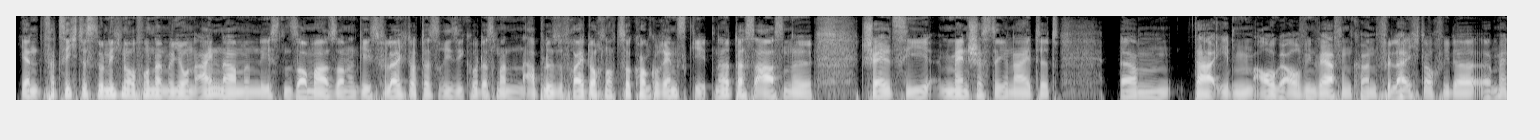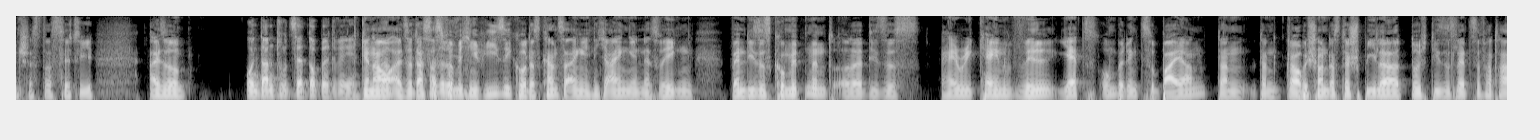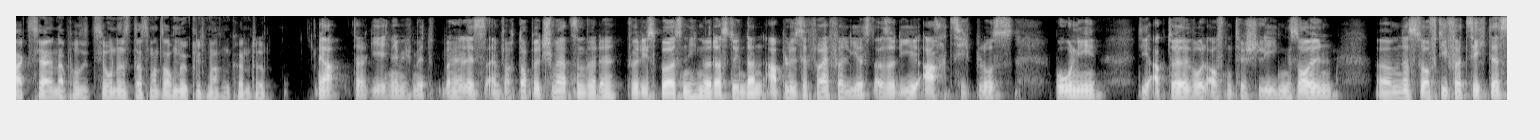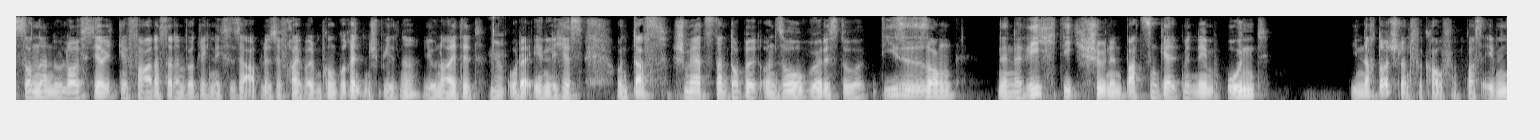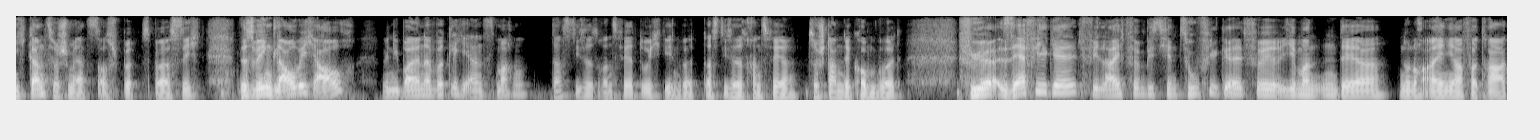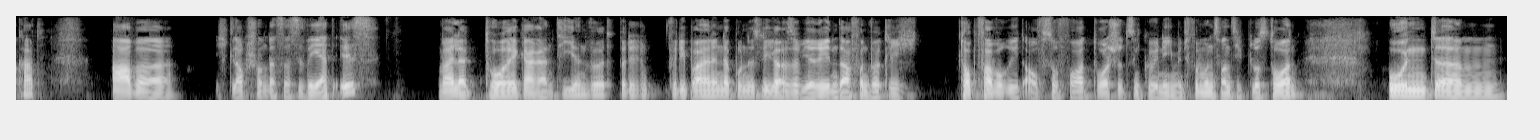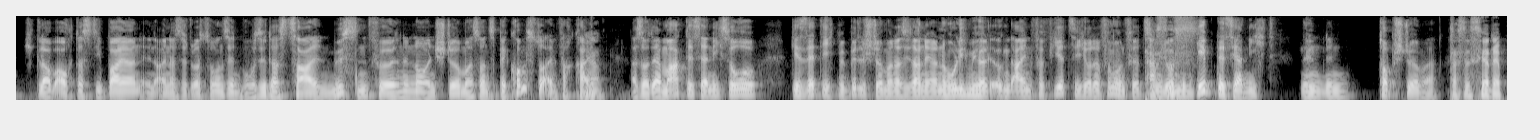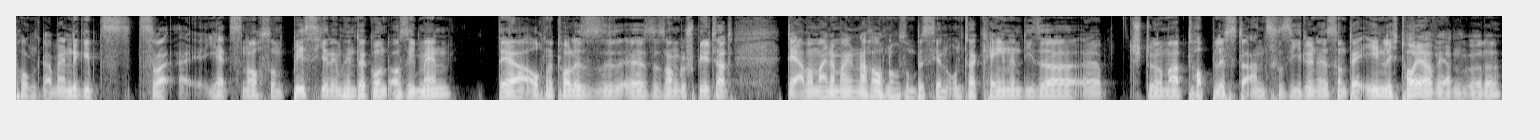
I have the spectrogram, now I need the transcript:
ja, verzichtest du nicht nur auf 100 Millionen Einnahmen im nächsten Sommer, sondern gehst vielleicht auch das Risiko, dass man ablösefrei doch noch zur Konkurrenz geht, ne? Dass Arsenal, Chelsea, Manchester United, ähm, da eben Auge auf ihn werfen können, vielleicht auch wieder äh, Manchester City. Also und dann tut's ja doppelt weh. Genau, ja? also das also ist für mich ein Risiko, das kannst du eigentlich nicht eingehen. Deswegen, wenn dieses Commitment oder dieses Harry Kane will jetzt unbedingt zu Bayern, dann, dann glaube ich schon, dass der Spieler durch dieses letzte Vertragsjahr in der Position ist, dass man es auch möglich machen könnte. Ja, da gehe ich nämlich mit, weil es einfach doppelt schmerzen würde für die Spurs. Nicht nur, dass du ihn dann ablösefrei verlierst, also die 80 plus Boni, die aktuell wohl auf dem Tisch liegen sollen, ähm, dass du auf die verzichtest, sondern du läufst ja Gefahr, dass er dann wirklich nächstes Jahr ablösefrei bei dem Konkurrenten spielt, ne? United ja. oder ähnliches. Und das schmerzt dann doppelt. Und so würdest du diese Saison einen richtig schönen Batzen Geld mitnehmen und ihn nach Deutschland verkaufen, was eben nicht ganz so schmerzt aus Spurs Sicht. Deswegen glaube ich auch, wenn die Bayerner wirklich ernst machen, dass dieser Transfer durchgehen wird, dass dieser Transfer zustande kommen wird. Für sehr viel Geld, vielleicht für ein bisschen zu viel Geld für jemanden, der nur noch ein Jahr Vertrag hat. Aber ich glaube schon, dass das wert ist, weil er Tore garantieren wird für, den, für die Bayern in der Bundesliga. Also wir reden davon wirklich Top-Favorit auf sofort Torschützenkönig mit 25 plus Toren. Und ähm, ich glaube auch, dass die Bayern in einer Situation sind, wo sie das zahlen müssen für einen neuen Stürmer, sonst bekommst du einfach keinen. Ja. Also der Markt ist ja nicht so gesättigt mit Mittelstürmern, dass ich sage, ja, dann hole ich mir halt irgendeinen für 40 oder 45 das Millionen. Den gibt es ja nicht, einen, einen Top-Stürmer. Das ist ja der Punkt. Am Ende gibt's zwar äh, jetzt noch so ein bisschen im Hintergrund Ossiman, der auch eine tolle äh, Saison gespielt hat, der aber meiner Meinung nach auch noch so ein bisschen unter Kane in dieser äh, Stürmer-Top-Liste anzusiedeln ist und der ähnlich teuer werden würde.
